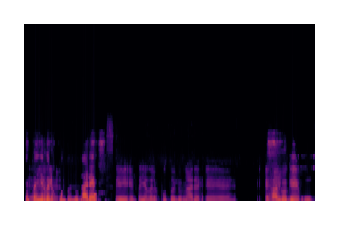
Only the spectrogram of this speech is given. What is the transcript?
El taller de los eh, puntos lunares. sí, el taller de los puntos lunares eh, es algo que Sí,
